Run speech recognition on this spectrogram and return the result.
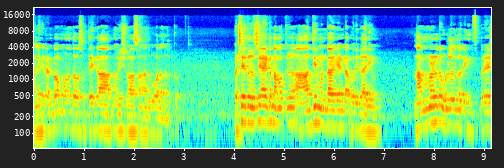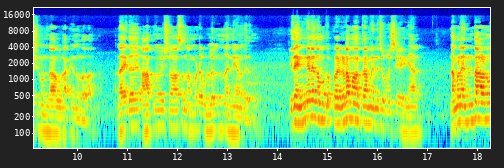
അല്ലെങ്കിൽ രണ്ടോ മൂന്നോ ദിവസത്തേക്ക് ആ ആത്മവിശ്വാസം അതുപോലെ നിൽക്കും. പക്ഷേ തീർച്ചയായിട്ടും നമുക്ക് ആദ്യം ഉണ്ടാകേണ്ട ഒരു കാര്യം നമ്മളുടെ ഉള്ളിൽ നിന്നൊരു ഇൻസ്പിറേഷൻ ഉണ്ടാവുക എന്നുള്ളതാണ്. അതായത് ആത്മവിശ്വാസം നമ്മുടെ ഉള്ളിൽ നിന്ന് തന്നെയാണ് വരുന്നത്. ഇതെങ്ങനെ നമുക്ക് പ്രകടമാക്കാം എന്ന് ചോദിച്ചു കഴിഞ്ഞാൽ നമ്മൾ എന്താണോ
